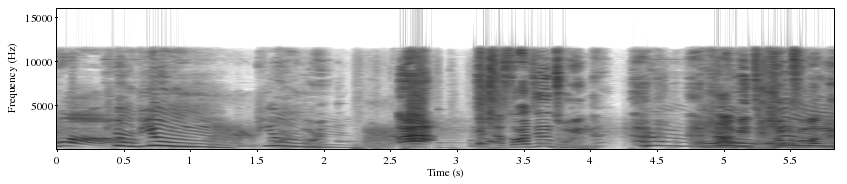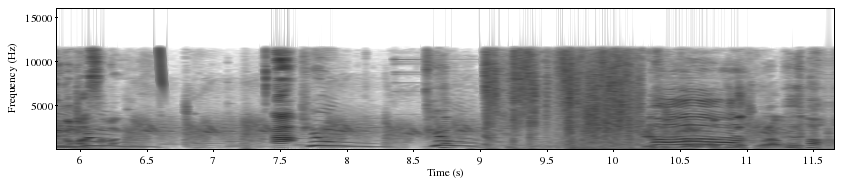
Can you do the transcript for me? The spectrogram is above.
우와. 뿅뿅 어이? 아! 진짜 쏴지는 총인데? 남이 뒤통수 맞는 거 봤어 방금 아! 그래서 이걸 어디다 쏘라고 저거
